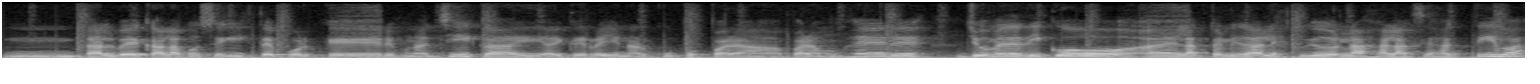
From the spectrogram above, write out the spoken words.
mm, tal beca la conseguiste porque eres una chica y hay que rellenar cupos para, para mujeres. Yo me dedico eh, en la actualidad al estudio de las galaxias activas,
